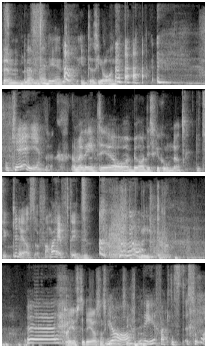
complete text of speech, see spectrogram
vem, vem är det? Det är inte ens jag. Okej. Ja men inte, ja bra diskussion då. Du tycker det alltså? Fan vad häftigt. Lite. Uh, ja just det, det är jag som ska Ja, det är faktiskt så.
